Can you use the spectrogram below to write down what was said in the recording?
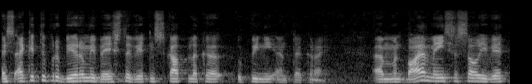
is ek het toe probeer om die beste wetenskaplike opinie in te kry. Ehm um, want baie mense sal jy weet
